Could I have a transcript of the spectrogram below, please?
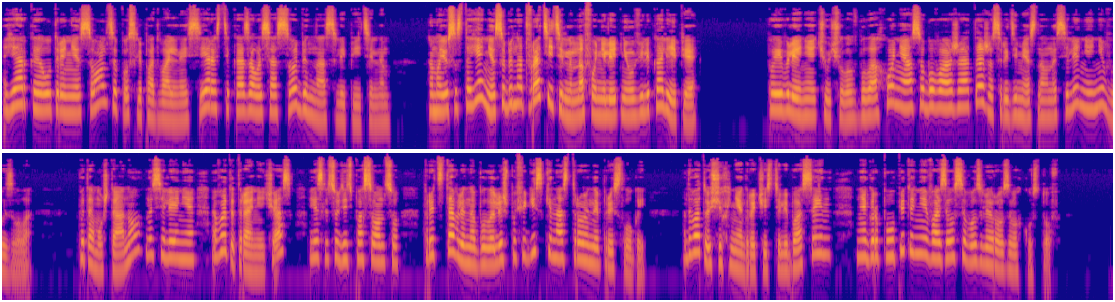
Яркое утреннее солнце после подвальной серости казалось особенно ослепительным, а мое состояние особенно отвратительным на фоне летнего великолепия. Появление чучела в балахоне особого ажиотажа среди местного населения не вызвало. потому что оно, население, в этот ранний час, если судить по солнцу, представлено было лишь пофигистски настроенной прислугой. Два тощих негра чистили бассейн, негр поупитаннее возился возле розовых кустов.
